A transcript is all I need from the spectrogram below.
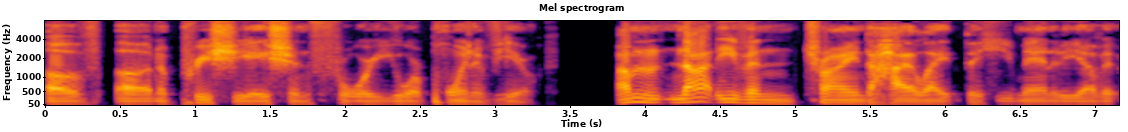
of an appreciation for your point of view. I'm not even trying to highlight the humanity of it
